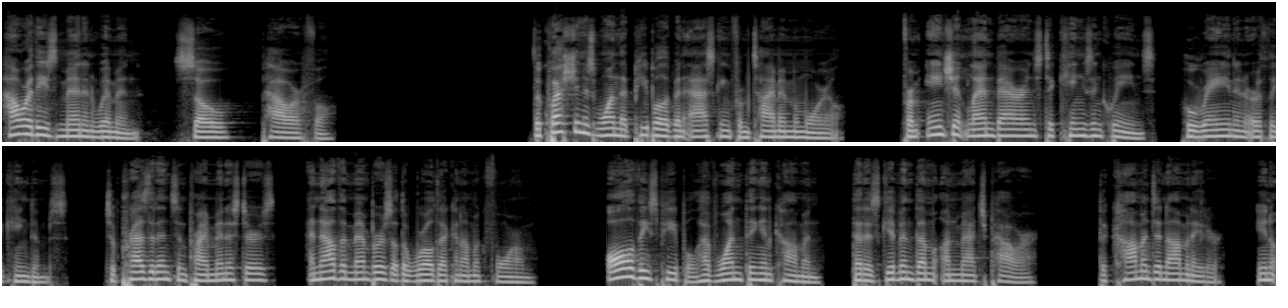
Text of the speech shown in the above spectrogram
How are these men and women so powerful? The question is one that people have been asking from time immemorial, from ancient land barons to kings and queens who reign in earthly kingdoms, to presidents and prime ministers, and now the members of the World Economic Forum. All these people have one thing in common that has given them unmatched power. The common denominator in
